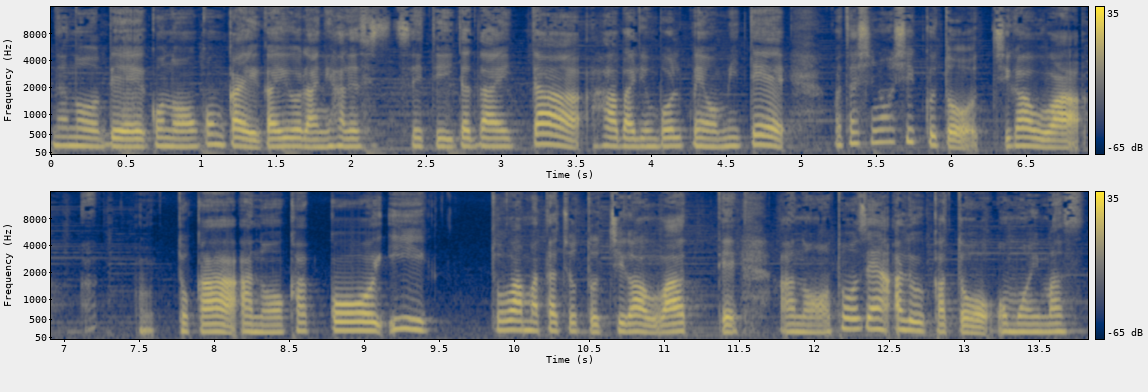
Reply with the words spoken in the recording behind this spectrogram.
なのでこの今回概要欄に貼らせていただいたハーバリンボールペンを見て私のシックと違うわとかあのかっこいいとはまたちょっと違うわってあの当然あるかと思います。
